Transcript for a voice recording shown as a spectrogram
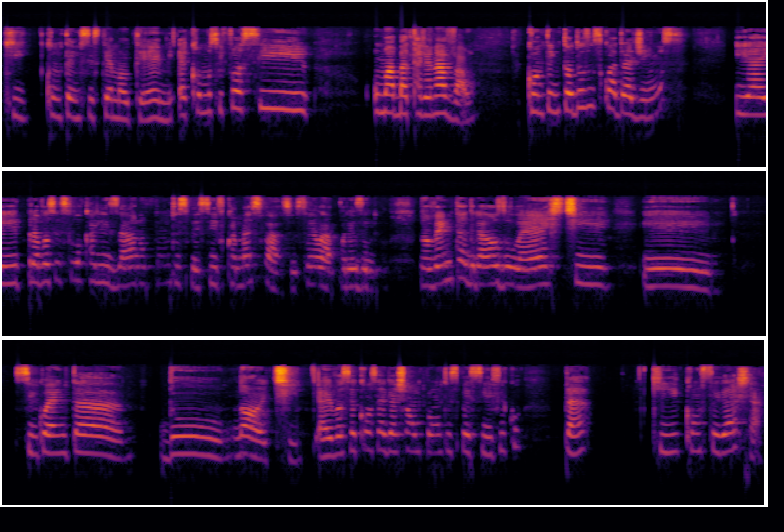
que contém o sistema UTM é como se fosse uma batalha naval. Contém todos os quadradinhos e aí, para você se localizar no ponto específico é mais fácil. Sei lá, por exemplo, 90 graus do leste e 50 do norte. Aí você consegue achar um ponto específico para que consiga achar.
